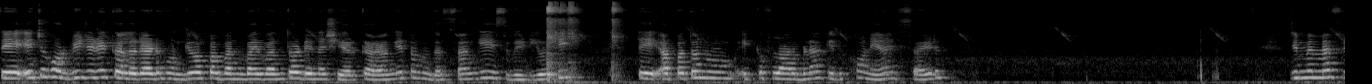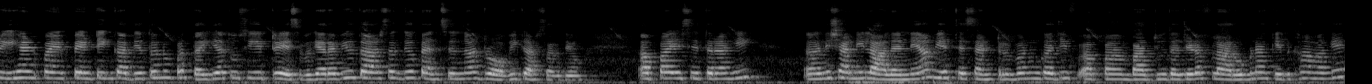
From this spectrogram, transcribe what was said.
ਤੇ ਇਹ ਚ ਹੋਰ ਵੀ ਜਿਹੜੇ ਕਲਰ ਐਡ ਹੋਣਗੇ, ਉਹ ਆਪਾਂ 1 ਬਾਈ 1 ਤੁਹਾਡੇ ਨਾਲ ਸ਼ੇਅਰ ਕਰਾਂਗੇ। ਤੁਹਾਨੂੰ ਦੱਸਾਂਗੇ ਇਸ ਵੀਡੀਓ 'ਚ ਤੇ ਆਪਾਂ ਤੁਹਾਨੂੰ ਇੱਕ ਫਲਾਰ ਬਣਾ ਕੇ ਦਿਖਾਉਣੇ ਆ ਇਸ ਸਾਈਡ ਜਿਵੇਂ ਮੈਂ ਫ੍ਰੀ ਹੈਂਡ ਪੇਂਟਿੰਗ ਕਰਦੀ ਹਾਂ, ਤੁਹਾਨੂੰ ਪਤਾ ਹੀ ਆ, ਤੁਸੀਂ ਟ੍ਰੇਸ ਵਗੈਰਾ ਵੀ ਉਤਾਰ ਸਕਦੇ ਹੋ ਪੈਨਸਿਲ ਨਾਲ ਡਰਾ ਵੀ ਕਰ ਸਕਦੇ ਹੋ। ਆਪਾਂ ਇਸੇ ਤਰ੍ਹਾਂ ਹੀ ਨਿਸ਼ਾਨੀ ਲਾ ਲੈਣੇ ਆ ਵੀ ਇੱਥੇ ਸੈਂਟਰ ਬਣੂਗਾ ਜੀ। ਆਪਾਂ ਬਾਜੂ ਦਾ ਜਿਹੜਾ ਫਲਾਰ ਉਹ ਬਣਾ ਕੇ ਦਿਖਾਵਾਂਗੇ।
